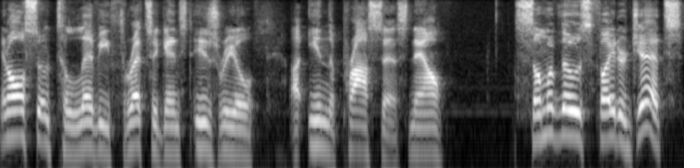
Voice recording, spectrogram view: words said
and also to levy threats against Israel uh, in the process. Now, some of those fighter jets,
